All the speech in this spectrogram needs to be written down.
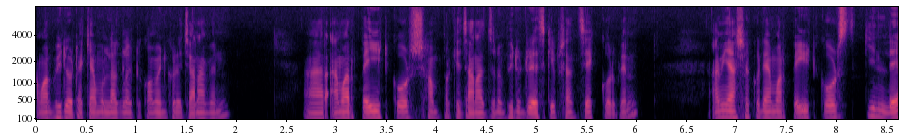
আমার ভিডিওটা কেমন লাগল একটু কমেন্ট করে জানাবেন। আর আমার পেইড কোর্স সম্পর্কে জানার জন্য ভিডিও ডেসক্রিপশান চেক করবেন। আমি আশা করি আমার পেইড কোর্স কিনলে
